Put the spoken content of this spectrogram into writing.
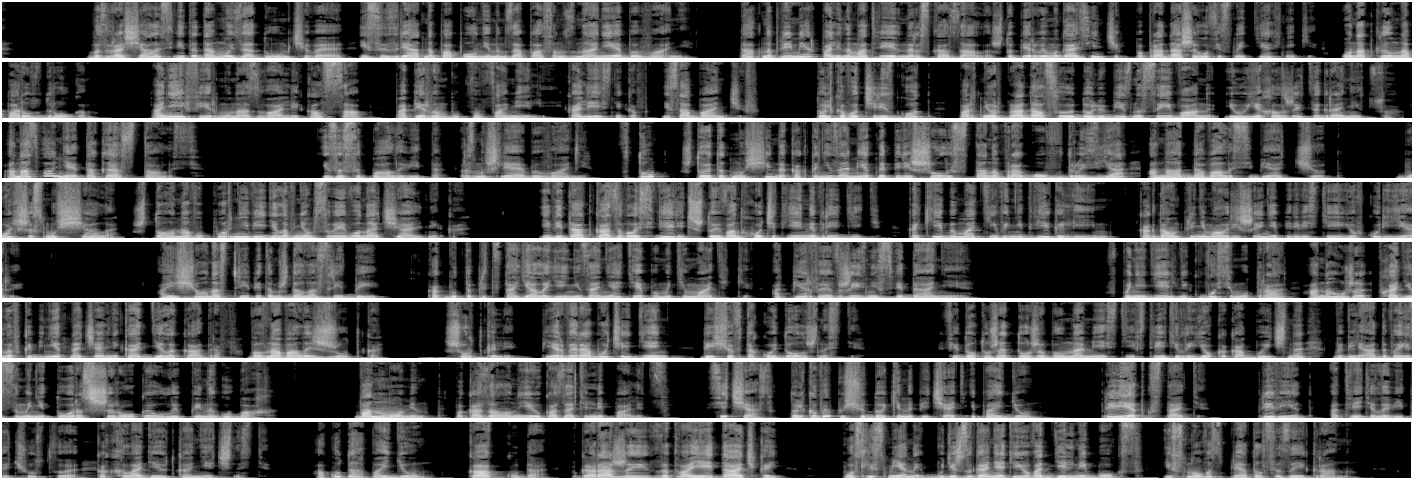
Возвращалась Вита домой задумчивая и с изрядно пополненным запасом знаний об Иване. Так, например, Полина Матвеевна рассказала, что первый магазинчик по продаже офисной техники он открыл на пару с другом. Они и фирму назвали «Колсап» по первым буквам фамилий – Колесников и Сабанчев. Только вот через год партнер продал свою долю бизнеса Ивану и уехал жить за границу. А название так и осталось. И засыпала Вита, размышляя об Иване. В том, что этот мужчина как-то незаметно перешел из стана врагов в друзья, она отдавала себе отчет. Больше смущало, что она в упор не видела в нем своего начальника. И Вита отказывалась верить, что Иван хочет ей навредить, какие бы мотивы ни двигали им, когда он принимал решение перевести ее в курьеры. А еще она с трепетом ждала среды, как будто предстояло ей не занятие по математике, а первое в жизни свидание. В понедельник в 8 утра она уже входила в кабинет начальника отдела кадров. Волновалась жутко. Шутка ли? Первый рабочий день, да еще в такой должности. Федот уже тоже был на месте и встретил ее, как обычно, выглядывая из-за монитора с широкой улыбкой на губах. «Ван момент», – показал он ей указательный палец. «Сейчас, только выпущу доки на печать и пойдем». «Привет, кстати». «Привет», – ответила Вита, чувствуя, как холодеют конечности. «А куда пойдем?» «Как куда? В гаражи, за твоей тачкой. После смены будешь загонять ее в отдельный бокс». И снова спрятался за экраном.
